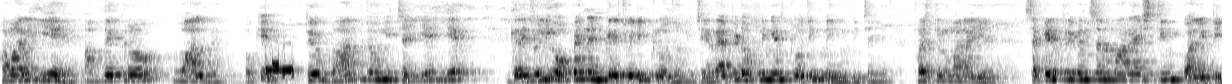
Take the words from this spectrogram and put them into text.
हमारी ये है, आप देख रहे हो वाल्व है ओके तो ये वाल्व जो होनी चाहिए, ये gradually open and gradually close होनी चाहिए। रैपिड ओपनिंग एंड क्लोजिंग नहीं होनी चाहिए। फ़र्स्ट थिंग हमारा ये है। सेकेंड प्रिवेंशन हमारा है स्टीम क्वालिटी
